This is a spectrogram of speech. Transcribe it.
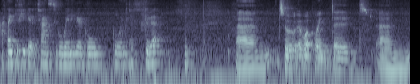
I think if you get the chance to go anywhere, go go and just do it. Um, so, at what point did um,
